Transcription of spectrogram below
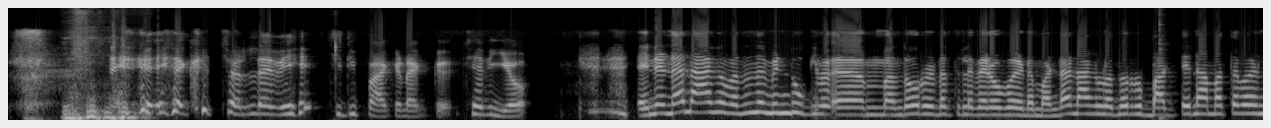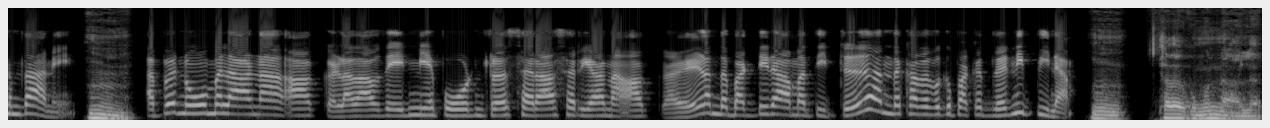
எனக்கு சொல்லவே சிரிப்பா கிடக்கு சரியோ? என்னன்னா நாங்க வந்து இந்த மின்தூக்கி வந்து ஒரு இடத்துல வர வேணுமெண்டா நாங்கள் வந்து ஒரு பட்டன் அமர்த்த வேணும் தானே. அப்ப நோமலான ஆட்கள் அதாவது எண்ணெய போன்ற சராசரியான ஆட்கள் அந்த பட்டினை அமர்த்திட்டு அந்த கதவுக்கு பக்கத்துல நிப்பினாம். கதவுக்கு முன்னால.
